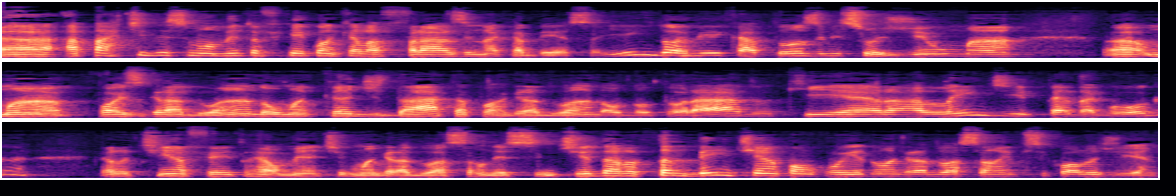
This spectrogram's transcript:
Uh, a partir desse momento eu fiquei com aquela frase na cabeça. E em 2014 me surgiu uma, ah, uma pós-graduanda, ou uma candidata pós-graduanda ao doutorado, que era, além de pedagoga, ela tinha feito realmente uma graduação nesse sentido, ela também tinha concluído uma graduação em psicologia.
